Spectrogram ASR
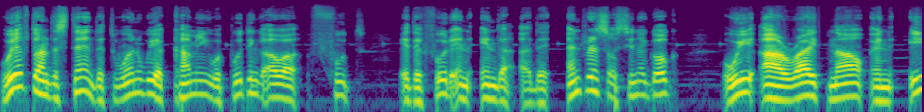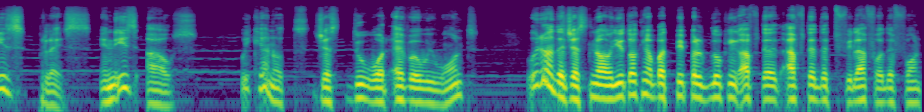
We have to understand that when we are coming, we're putting our foot at the foot and in the, at the entrance of synagogue we are right now in his place, in his house. We cannot just do whatever we want. We don't just know. You're talking about people looking after after the tefillah for the phone.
